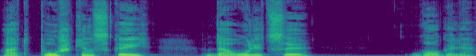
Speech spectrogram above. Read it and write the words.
от Пушкинской до улицы Гоголя.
